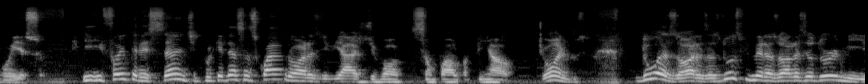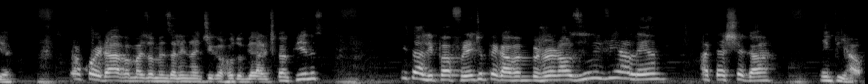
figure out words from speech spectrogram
com isso. E, foi interessante porque dessas quatro horas de viagem de volta de São Paulo para Pinhal de ônibus, duas horas, as duas primeiras horas eu dormia. Eu acordava mais ou menos ali na antiga rodoviária de Campinas e dali para frente eu pegava meu jornalzinho e vinha lendo até chegar em Pinhal.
